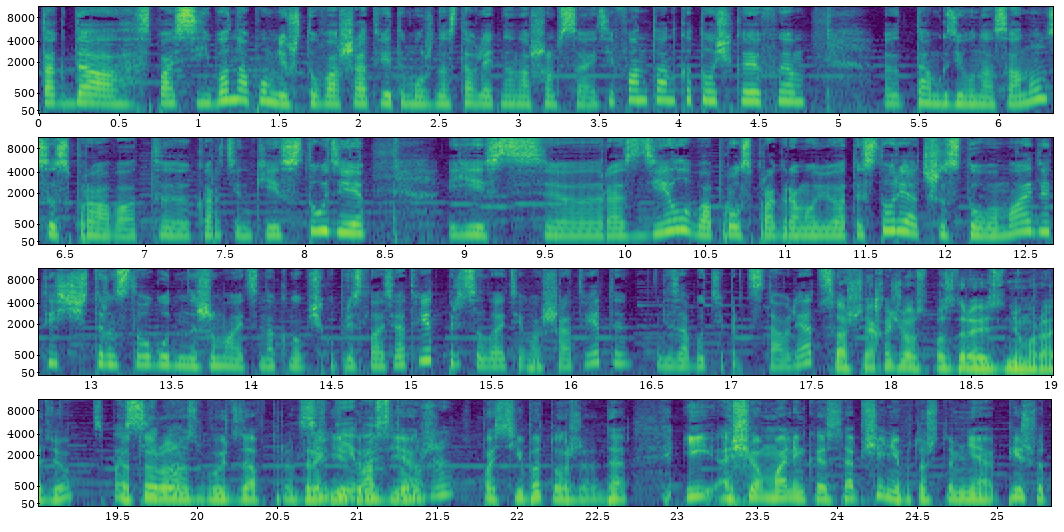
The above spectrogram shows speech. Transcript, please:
тогда спасибо. Напомню, что ваши ответы можно оставлять на нашем сайте фонтанка.фм. Э, Там, где у нас анонсы справа от э, картинки из студии, есть э, раздел «Вопрос программы «Виват История» от 6 мая 2014 года. Нажимаете на кнопочку «Прислать ответ», присылайте ваши ответы. Не забудьте представляться. Саша, я хочу вас поздравить с Днем радио, Спасибо. который у нас будет завтра, дорогие Сергей, вас друзья. тоже. Спасибо тоже, да. И еще маленькое сообщение, потому что мне пишут,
